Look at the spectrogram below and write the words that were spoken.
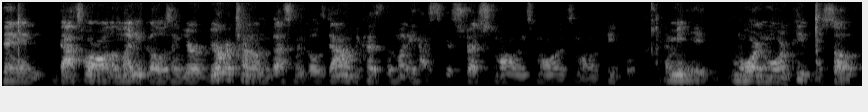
then that's where all the money goes, and your your return on investment goes down because the money has to get stretched smaller and smaller and smaller people. I mean, it, more and more people. So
